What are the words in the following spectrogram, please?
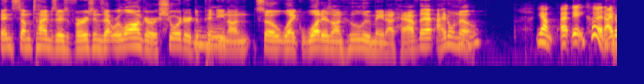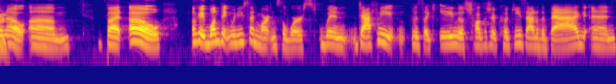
and sometimes there's versions that were longer or shorter depending Mm-hmm. on so like what is on hulu may not have that i don't know Yeah, it could. I don't know. Um, but oh, okay. One thing when you said Martin's the worst, when Daphne was like eating those chocolate chip cookies out of the bag, and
